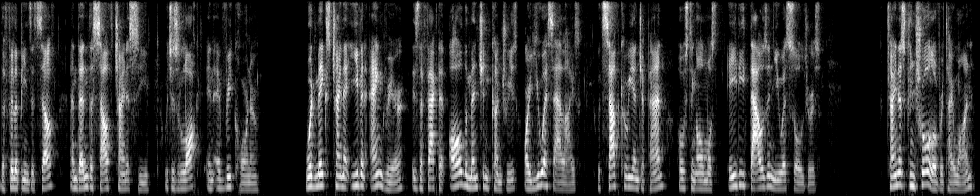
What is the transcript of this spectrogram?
the Philippines itself, and then the South China Sea, which is locked in every corner. What makes China even angrier is the fact that all the mentioned countries are US allies, with South Korea and Japan hosting almost 80,000 US soldiers. China's control over Taiwan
